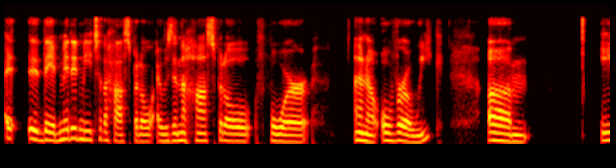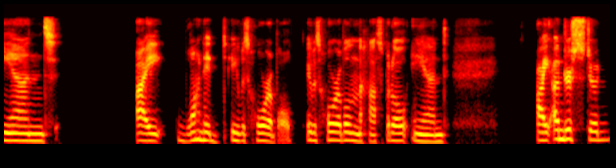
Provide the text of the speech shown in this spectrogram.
they admitted me to the hospital. I was in the hospital for I don't know over a week, um, and I wanted. It was horrible. It was horrible in the hospital, and I understood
